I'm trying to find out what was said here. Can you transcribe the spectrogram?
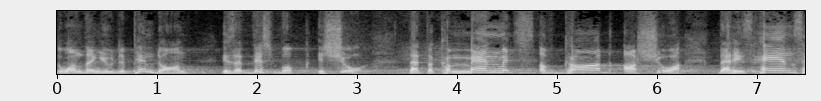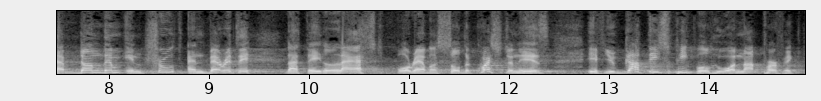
The one thing you depend on is that this book is sure that the commandments of God are sure, that his hands have done them in truth and verity, that they last forever. So the question is, if you've got these people who are not perfect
